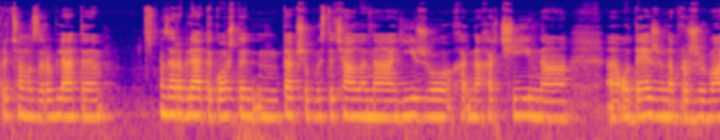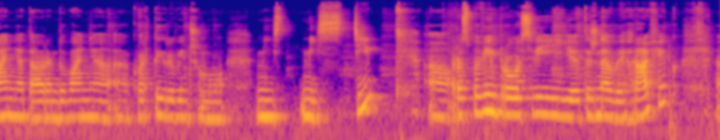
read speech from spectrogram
при цьому заробляти. Заробляти кошти так, щоб вистачало на їжу, на харчі, на одежу, на проживання та орендування е, квартири в іншому місті. Е, Розповім про свій тижневий графік. Е,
